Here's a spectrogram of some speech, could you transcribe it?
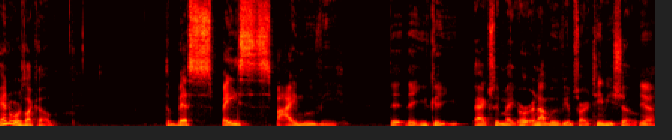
Andor was like a the best space spy movie that, that you could actually make, or not movie. I'm sorry, TV show Yeah,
